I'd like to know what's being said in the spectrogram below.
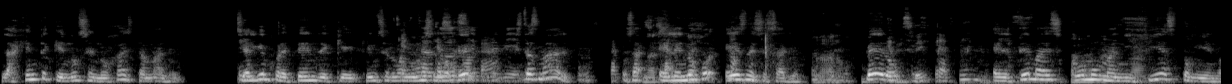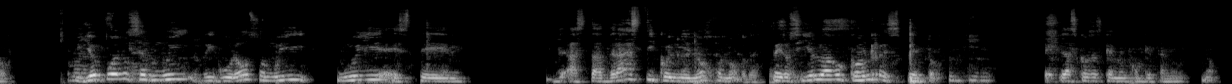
La gente que no se enoja está mal, ¿eh? Si alguien pretende que, que, un ser humano no se enoje, estás mal. O sea, el enojo es necesario. Pero el tema es cómo manifiesto mi enojo. Y yo puedo ser muy riguroso, muy, muy, este, hasta drástico en mi enojo, ¿no? Pero si yo lo hago con respeto, las cosas cambian completamente, ¿no?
